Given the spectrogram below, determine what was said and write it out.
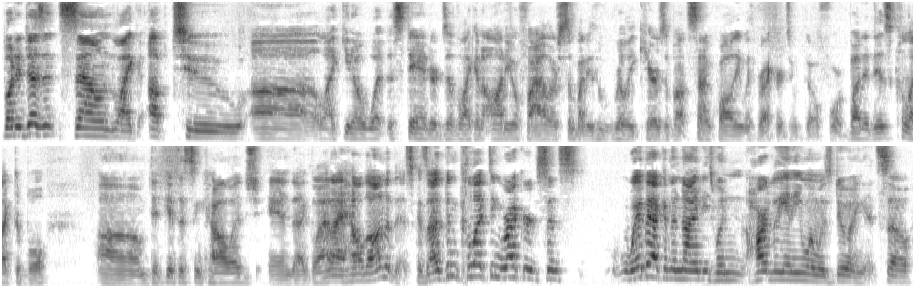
but it doesn't sound like up to uh, like, you know, what the standards of like an audiophile or somebody who really cares about sound quality with records would go for. But it is collectible. Um, did get this in college, and uh, glad I held on to this because I've been collecting records since way back in the '90s when hardly anyone was doing it. So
